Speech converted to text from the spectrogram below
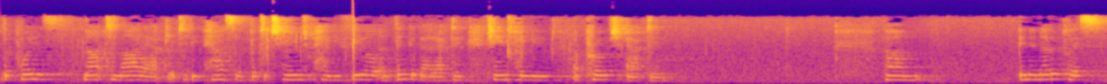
the point is not to not act or to be passive, but to change how you feel and think about acting, change how you approach acting. Um, in another place,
